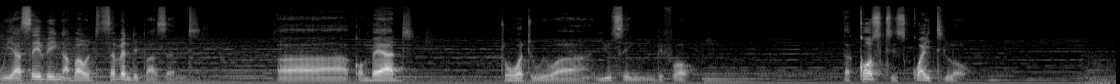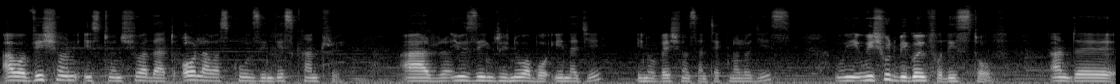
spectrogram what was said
we are saving about 70% uh, compared to what we were using before. The cost is quite low. Our vision is to ensure that all our schools in this country are using renewable energy, innovations, and technologies. We, we should be going for this stove. And uh,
